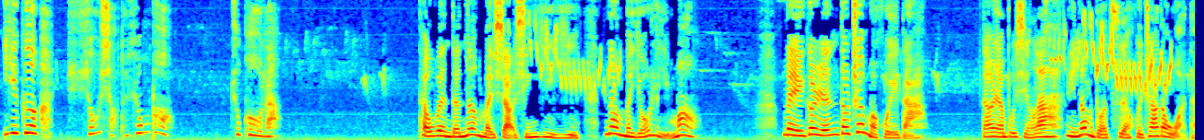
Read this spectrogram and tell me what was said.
一个小小的拥抱就够了。他问的那么小心翼翼，那么有礼貌。每个人都这么回答。当然不行啦！你那么多次会抓到我的。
